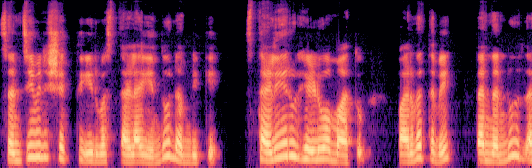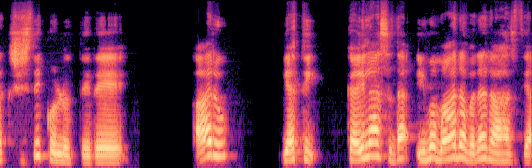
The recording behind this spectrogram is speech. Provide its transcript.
ಸಂಜೀವಿನಿ ಶಕ್ತಿ ಇರುವ ಸ್ಥಳ ಎಂದು ನಂಬಿಕೆ. ಸ್ಥಳೀಯರು ಹೇಳುವ ಮಾತು ಪರ್ವತವೇ ತನ್ನನ್ನು ರಕ್ಷಿಸಿಕೊಳ್ಳುತ್ತಿದೆ. ಆರು, ಯತಿ, ಕೈಲಾಸದ ಇಮಮಾನವನ ರಹಸ್ಯ.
